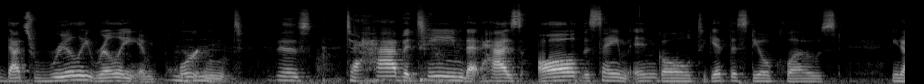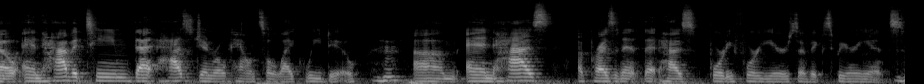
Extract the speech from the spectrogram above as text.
that's really, really important mm-hmm. It is. to have a team that has all the same end goal to get this deal closed, you know, and have a team that has general counsel like we do, um, and has a president that has 44 years of experience,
